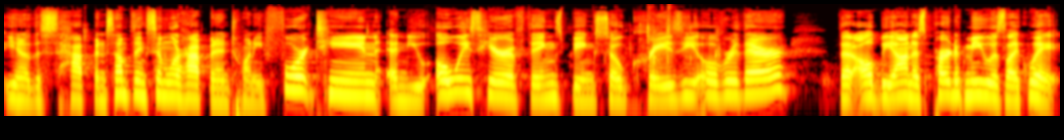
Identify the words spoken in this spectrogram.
you know, this happened, something similar happened in 2014, and you always hear of things being so crazy over there that I'll be honest, part of me was like, wait,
